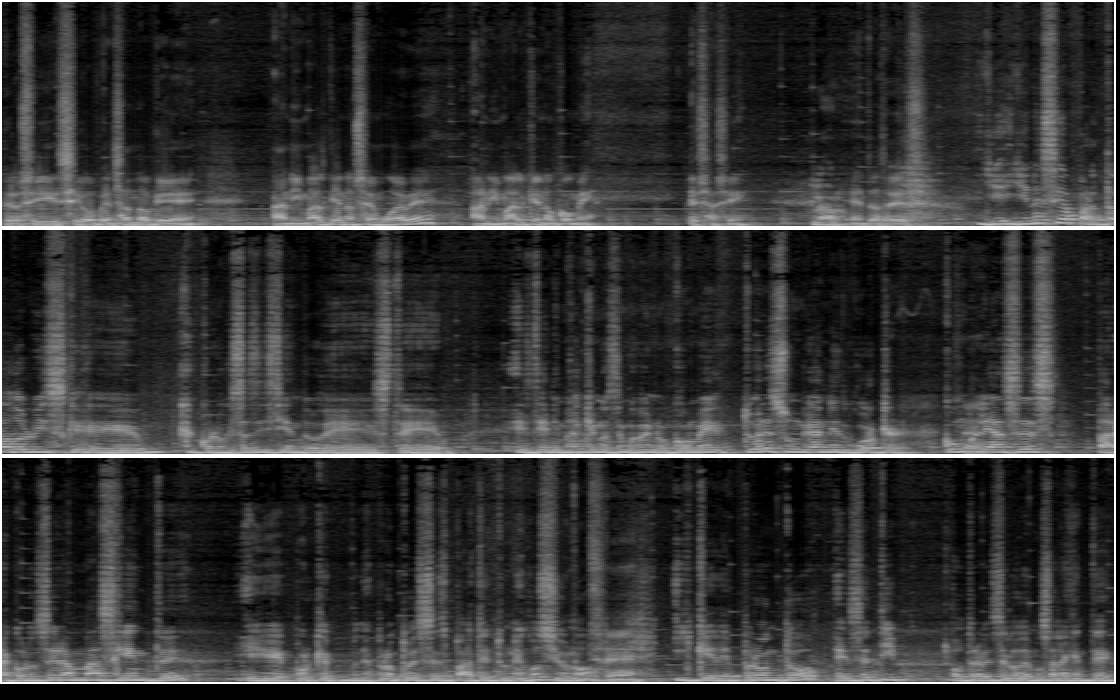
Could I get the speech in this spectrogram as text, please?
pero sí sigo pensando que animal que no se mueve, animal que no come. Es así. Claro. Entonces. Y, en ese apartado, Luis, que, con lo que estás diciendo de este, este animal que no se mueve, no come, tú eres un gran networker. ¿Cómo le haces para conocer a más gente? Eh, porque de pronto ese es parte de tu negocio, ¿no? Sí. Y que de pronto ese tip, otra vez se lo demos a la gente,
